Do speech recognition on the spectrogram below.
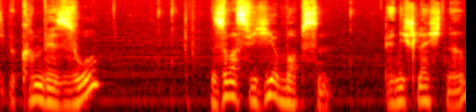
Die bekommen wir so. Sowas wie hier mopsen. Wäre nicht schlecht, ne?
